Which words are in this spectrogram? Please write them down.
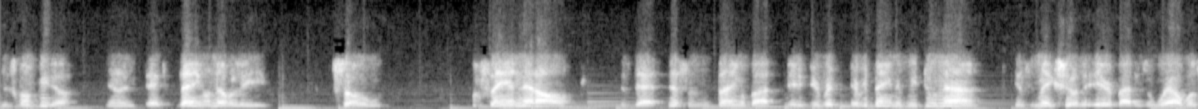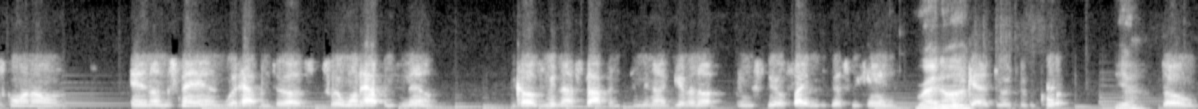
It's gonna be there. You know, they, they ain't gonna never leave. So, saying that all is that this is the thing about every, everything that we do now is to make sure that everybody's aware of what's going on and understand what happened to us so it won't happen to them because we're not stopping and we're not giving up and we're still fighting the best we can. Right on. we got to do it through the court. Yeah. So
